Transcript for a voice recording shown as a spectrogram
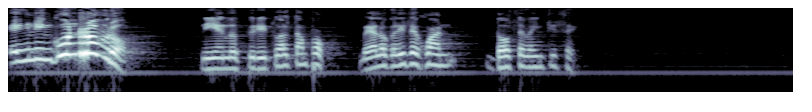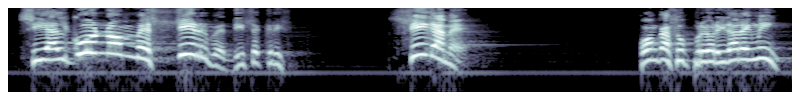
En ningún rubro. Ni en lo espiritual tampoco. Vea lo que dice Juan 12, 26. Si alguno me sirve, dice Cristo, sígame. Ponga su prioridad en mí.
